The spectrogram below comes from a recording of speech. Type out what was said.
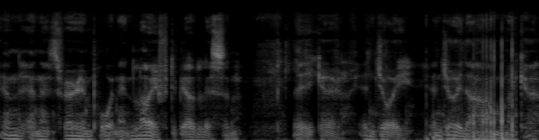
and and it's very important in life to be able to listen. There you go. Enjoy enjoy the harmonica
